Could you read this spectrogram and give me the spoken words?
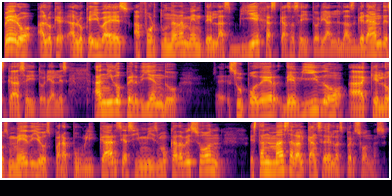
Pero a lo, que, a lo que iba es, afortunadamente las viejas casas editoriales, las grandes casas editoriales, han ido perdiendo eh, su poder debido a que los medios para publicarse a sí mismo cada vez son, están más al alcance de las personas.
